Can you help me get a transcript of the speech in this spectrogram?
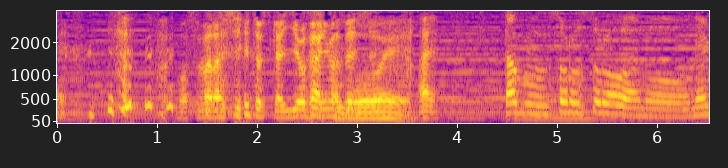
もう素晴らしいとしか言いようがありませんし。はい。多分そろそろあのね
